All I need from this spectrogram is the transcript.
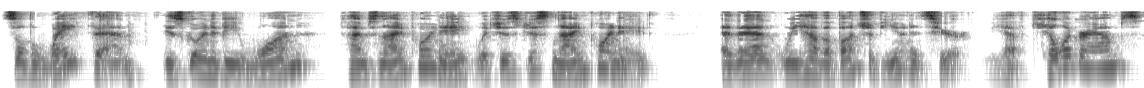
So the weight then is going to be 1 times 9.8, which is just 9.8. And then we have a bunch of units here. We have kilograms,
